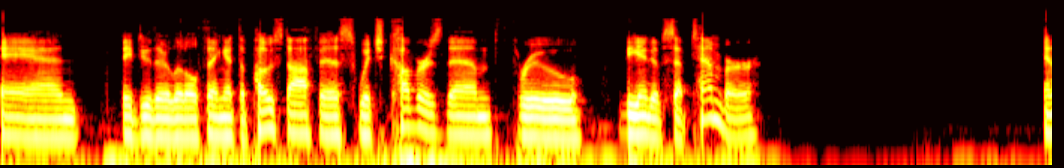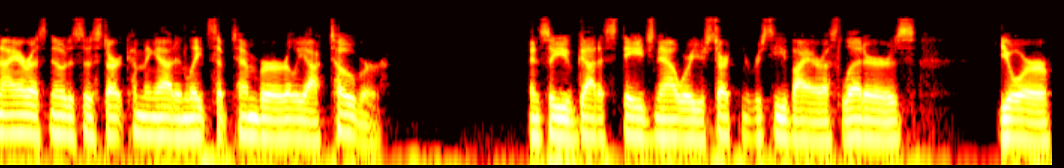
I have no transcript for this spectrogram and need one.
And they do their little thing at the post office, which covers them through the end of September. And IRS notices start coming out in late September, early October. And so you've got a stage now where you're starting to receive IRS letters. Your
